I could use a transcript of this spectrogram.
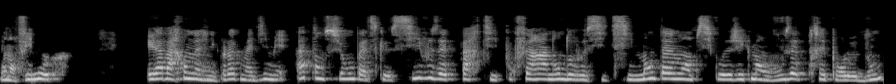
on en fait une autre. Et là, par contre, ma gynécologue m'a dit, mais attention, parce que si vous êtes parti pour faire un don d'ovocytes, si mentalement, psychologiquement, vous êtes prêt pour le don,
